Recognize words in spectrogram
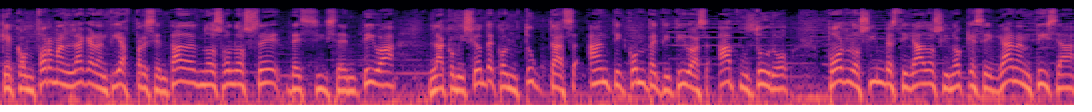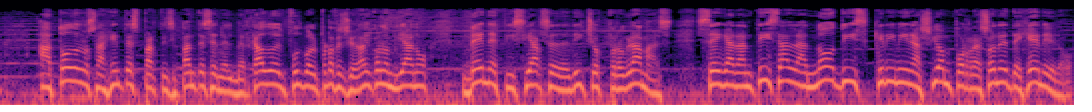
que conforman las garantías presentadas, no solo se desincentiva la Comisión de Conductas Anticompetitivas a futuro por los investigados, sino que se garantiza a todos los agentes participantes en el mercado del fútbol profesional colombiano beneficiarse de dichos programas. Se garantiza la no discriminación por razones de género,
